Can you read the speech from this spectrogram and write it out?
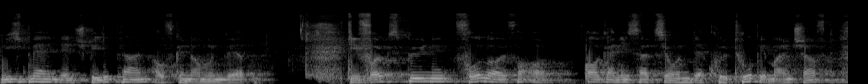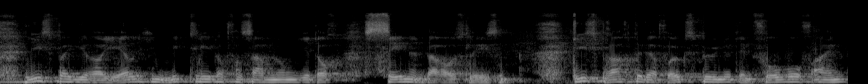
nicht mehr in den Spielplan aufgenommen werden. Die Volksbühne, Vorläuferorganisation der Kulturgemeinschaft, ließ bei ihrer jährlichen Mitgliederversammlung jedoch Szenen daraus lesen. Dies brachte der Volksbühne den Vorwurf ein,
